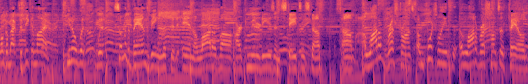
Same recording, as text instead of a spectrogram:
Welcome back to Deacon Live. You know, with with some of the bans being lifted in a lot of uh, our communities and states and stuff, um, a lot of restaurants, unfortunately, a lot of restaurants have failed.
